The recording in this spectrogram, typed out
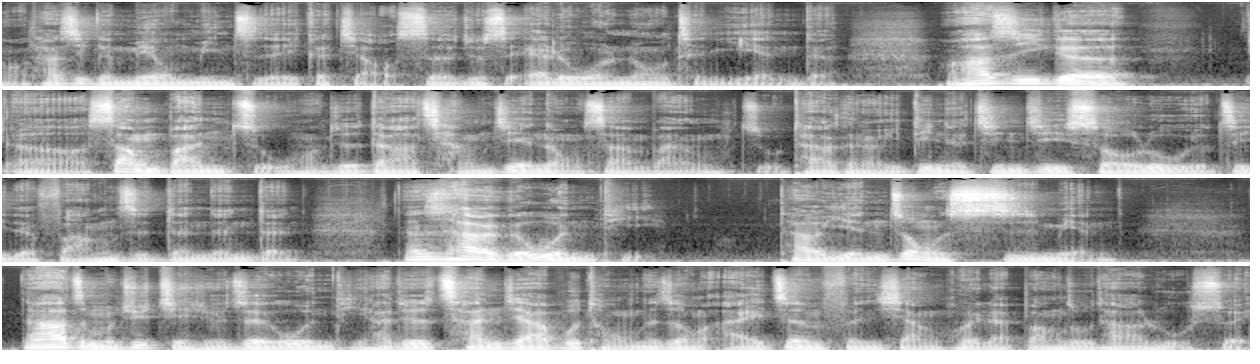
哈，他是一个没有名字的一个角色，就是 Edward Norton 演的。哦，他是一个呃上班族哈，就是大家常见那种上班族，他可能有一定的经济收入，有自己的房子等等等。但是他有一个问题，他有严重的失眠。那他怎么去解决这个问题？他就是参加不同的这种癌症分享会来帮助他入睡。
